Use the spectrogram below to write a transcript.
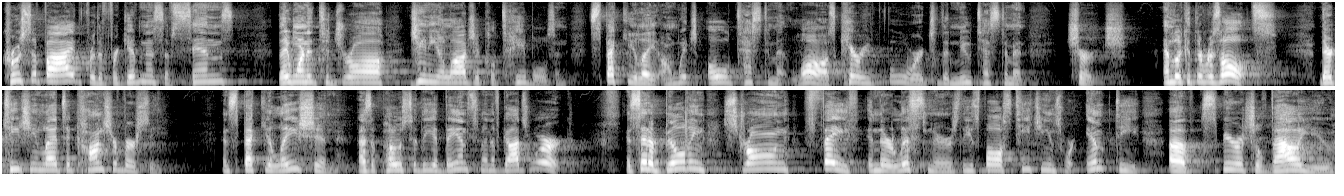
crucified for the forgiveness of sins, they wanted to draw genealogical tables and speculate on which Old Testament laws carry forward to the New Testament church. And look at the results. Their teaching led to controversy and speculation as opposed to the advancement of God's work. Instead of building strong faith in their listeners, these false teachings were empty of spiritual value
